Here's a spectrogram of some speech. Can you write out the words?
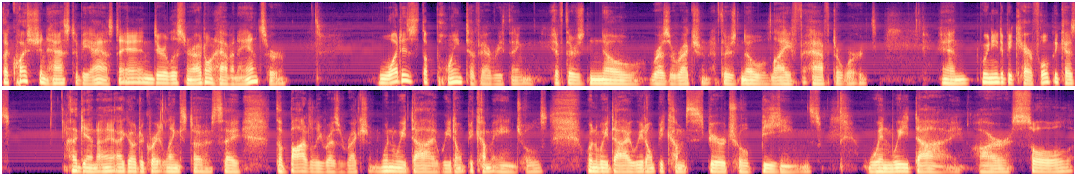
The question has to be asked, and dear listener, I don't have an answer what is the point of everything if there's no resurrection, if there's no life afterwards? And we need to be careful because, again, I, I, go to great lengths to say the bodily resurrection. When we die, we don't become angels. When we die, we don't become spiritual beings. When we die, our soul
